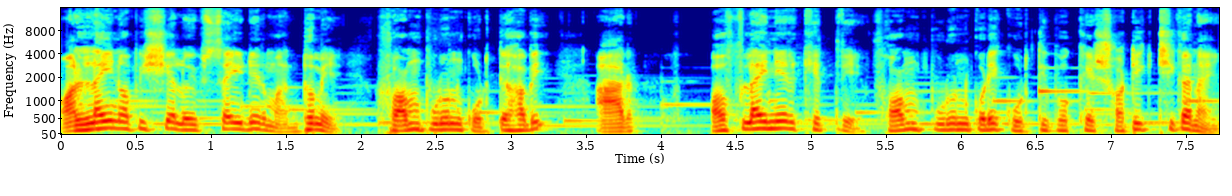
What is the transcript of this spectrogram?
অনলাইন অফিসিয়াল ওয়েবসাইটের মাধ্যমে ফর্ম পূরণ করতে হবে আর অফলাইনের ক্ষেত্রে ফর্ম পূরণ করে কর্তৃপক্ষের সঠিক ঠিকানায়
